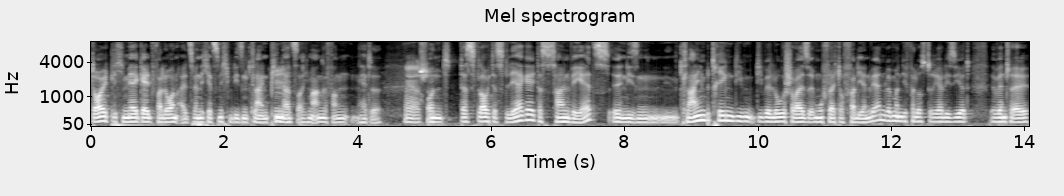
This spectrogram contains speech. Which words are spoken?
deutlich mehr Geld verloren, als wenn ich jetzt nicht mit diesen kleinen mhm. Peanuts, mhm. sag ich mal, angefangen hätte. Ja, und das ist, glaube ich, das Lehrgeld, das zahlen wir jetzt in diesen kleinen Beträgen, die, die wir logischerweise irgendwo vielleicht auch verlieren werden, wenn man die Verluste realisiert, eventuell.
